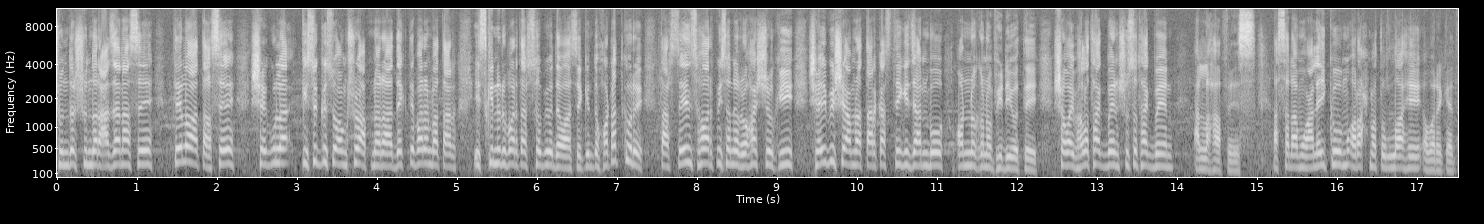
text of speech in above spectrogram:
সুন্দর সুন্দর আজান আছে, তেলোয়াত আছে, সেগুলা কিছু কিছু অংশ আপনারা দেখতে পারেন বা তার স্ক্রিনের উপরে তার ছবিও দেওয়া আছে। কিন্তু হঠাৎ করে তার চেঞ্জ হওয়ার পিছনে রহস্য কি, সেই বিষয়ে আমরা তার কাছ থেকে জানব অন্য কোনো ভিডিওতে। সবাই ভালো থাকবেন, সুস্থ থাকবেন, আল্লাহ হাফেজ। আসসালামু আলাইকুম আ রহমতুল্লাহ আবরকাত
